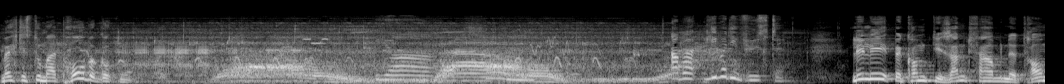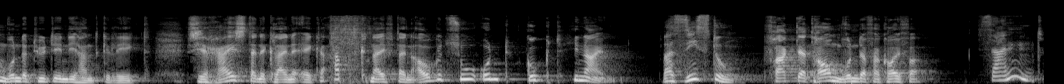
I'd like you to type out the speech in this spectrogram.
Möchtest du mal Probe gucken? Ja. Aber lieber die Wüste. Lilli bekommt die sandfarbene Traumwundertüte in die Hand gelegt. Sie reißt eine kleine Ecke ab, kneift ein Auge zu und guckt hinein. Was siehst du? Fragt der Traumwunderverkäufer. Sand.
